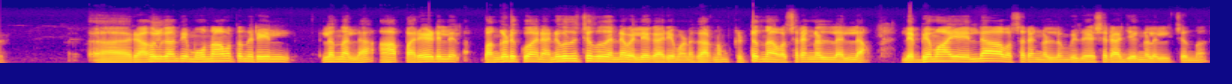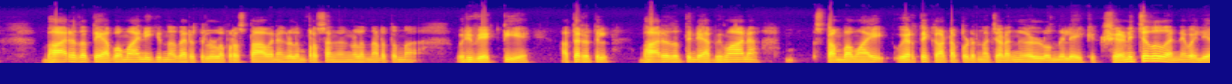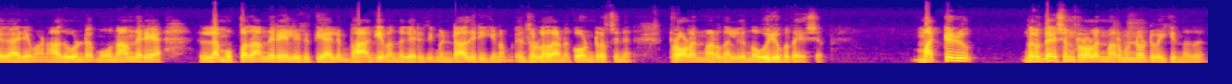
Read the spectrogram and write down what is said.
രാഹുൽ ഗാന്ധി മൂന്നാമത്തെ നിരയിൽ ലെന്നല്ല ആ പരേഡിൽ പങ്കെടുക്കുവാൻ അനുവദിച്ചത് തന്നെ വലിയ കാര്യമാണ്. കാരണം കിട്ടുന്ന അവസരങ്ങളിലെല്ലാം ലഭ്യമായ എല്ലാ അവസരങ്ങളിലും വിദേശ രാജ്യങ്ങളിൽ ചെന്ന് ഭാരതത്തെ അപമാനിക്കുന്ന തരത്തിലുള്ള പ്രസ്താവനകളും പ്രസംഗങ്ങളും നടത്തുന്ന ഒരു വ്യക്തിയെ അത്തരത്തിൽ ഭാരതത്തിന്റെ അഭിമാന സ്തംഭമായി ഉയർത്തിക്കാട്ടപ്പെടുന്ന ചടങ്ങുകളിലൊന്നിലേക്ക് ക്ഷണിച്ചത് തന്നെ വലിയ കാര്യമാണ്. അതുകൊണ്ട് മൂന്നാം നിര അല്ല മുപ്പതാം നിരയിൽ ഇരുത്തിയാലും ഭാഗ്യമെന്ന് കരുതി മിണ്ടാതിരിക്കണം എന്നുള്ളതാണ് കോൺഗ്രസ്സിന് ട്രോളന്മാർ നൽകുന്ന ഒരു ഉപദേശം. മറ്റൊരു നിർദ്ദേശം ട്രോളന്മാർ മുന്നോട്ട് വയ്ക്കുന്നത്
